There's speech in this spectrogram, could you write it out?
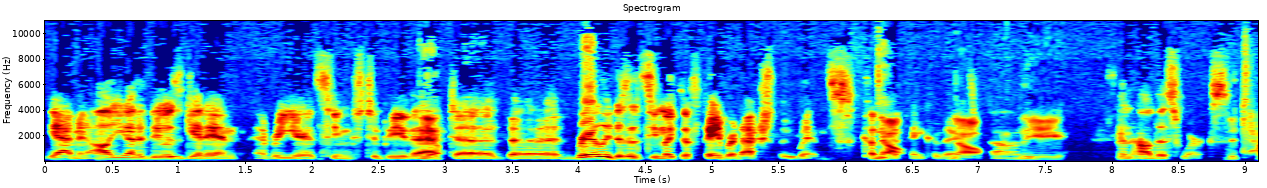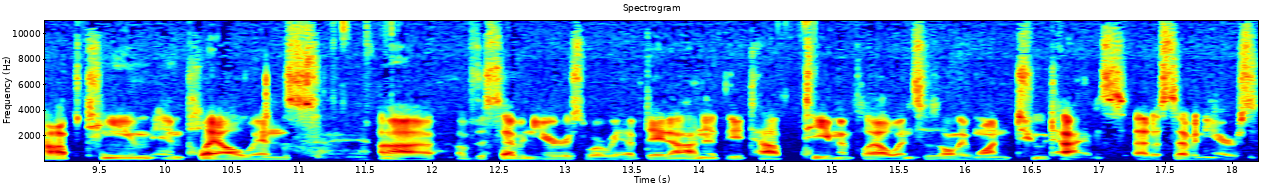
Yeah, I mean, all you got to do is get in. Every year, it seems to be that yep. uh, the rarely does it seem like the favorite actually wins. Come no, to think of it, no. Um, the and how this works. The top team in playoff wins uh, of the seven years where we have data on it, the top team in playoff wins has only won two times out of seven years.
